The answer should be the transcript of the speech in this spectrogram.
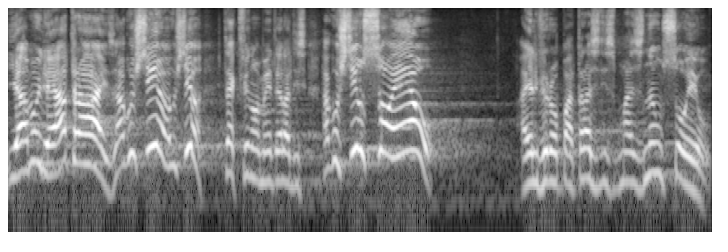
E a mulher atrás, Agostinho, Agostinho. Até que finalmente ela disse: Agostinho, sou eu. Aí ele virou para trás e disse: Mas não sou eu.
